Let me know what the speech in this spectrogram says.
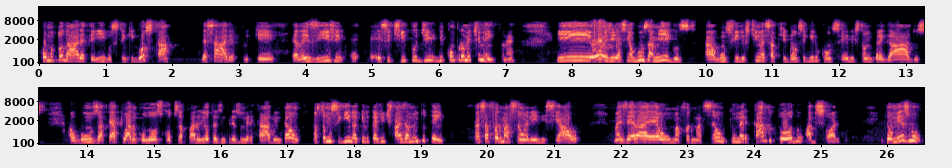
Como toda área TI, você tem que gostar dessa área, porque ela exige é, esse tipo de, de comprometimento, né? E hoje, assim, alguns amigos, alguns filhos tinham essa aptidão, seguiram o conselho, estão empregados, alguns até atuaram conosco, outros atuaram em outras empresas do mercado. Então, nós estamos seguindo aquilo que a gente faz há muito tempo. Essa formação é inicial, mas ela é uma formação que o mercado todo absorve. Então, mesmo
